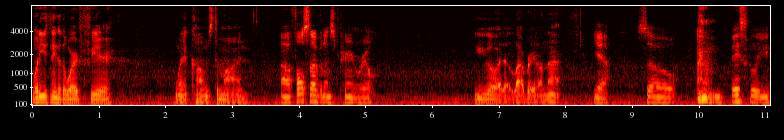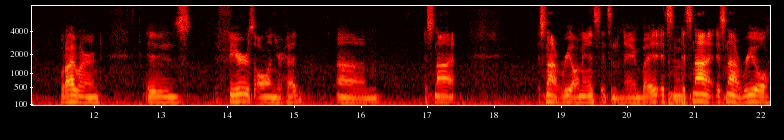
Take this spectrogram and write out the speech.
what do you think of the word fear when it comes to mind? Uh, false evidence appearing real. You go ahead and elaborate on that. Yeah. So basically, what I learned is fear is all in your head. Um, it's not. It's not real. I mean, it's it's in the name, but it, it's Mhm. it's not it's not real.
